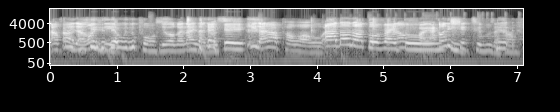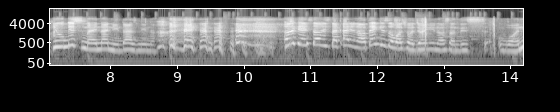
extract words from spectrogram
I'm Ah, that one day they will look for us. they organize and just. Please, I don't have power. Oh. I I don't know how to fight. cannot oh. I can only shake tables. I you, can't. fight. you miss my nanny, that's Nina. okay, so Mr. Cardinal, thank you so much for joining us on this one,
